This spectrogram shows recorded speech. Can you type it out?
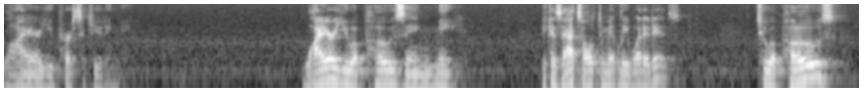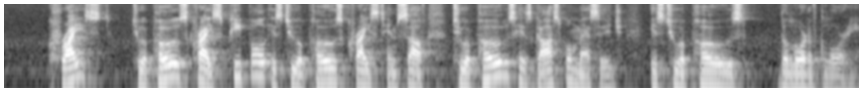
why are you persecuting me? Why are you opposing me? Because that's ultimately what it is. To oppose Christ, to oppose Christ's people is to oppose Christ himself. To oppose his gospel message is to oppose the Lord of glory.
